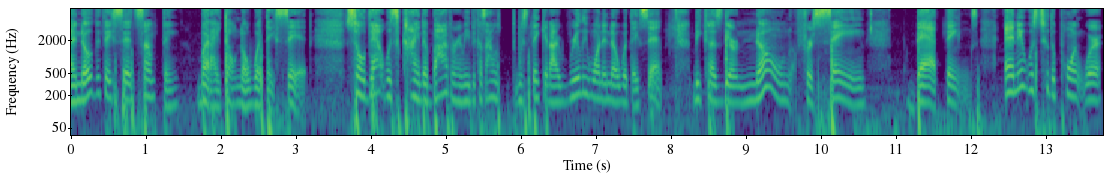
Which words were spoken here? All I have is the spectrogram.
I know that they said something, but I don't know what they said. So that was kind of bothering me because I was, thinking I really want to know what they said because they're known for saying bad things. And it was to the point where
